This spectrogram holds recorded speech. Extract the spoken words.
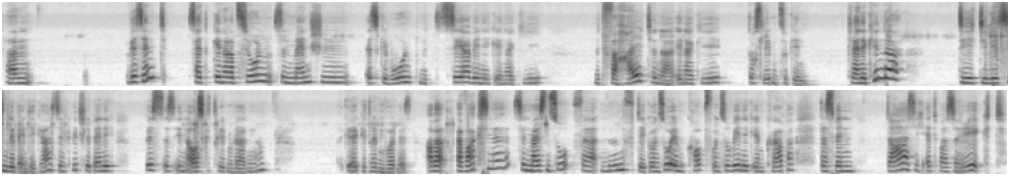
Ähm, wir sind seit Generationen sind Menschen es gewohnt, mit sehr wenig Energie, mit verhaltener Energie durchs Leben zu gehen. Kleine Kinder, die, die sind lebendig, ja, sind quietschlebendig, bis es ihnen ausgetrieben werden, ne? getrieben worden ist. Aber Erwachsene sind meistens so vernünftig und so im Kopf und so wenig im Körper, dass wenn da sich etwas regt,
